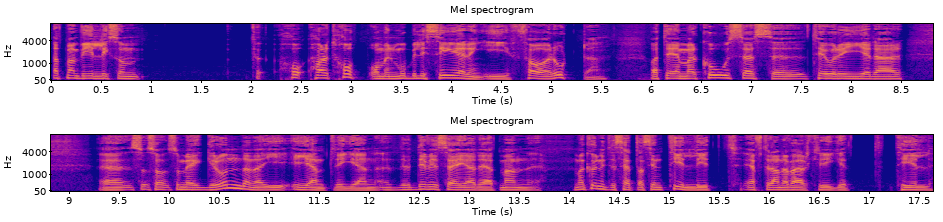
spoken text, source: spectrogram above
att man vill liksom har ett hopp om en mobilisering i förorten. Och att det är Marcoses eh, teorier där eh, som, är grunden egentligen. Det, vill säga det att man, man kunde inte sätta sin tillit efter andra världskriget till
